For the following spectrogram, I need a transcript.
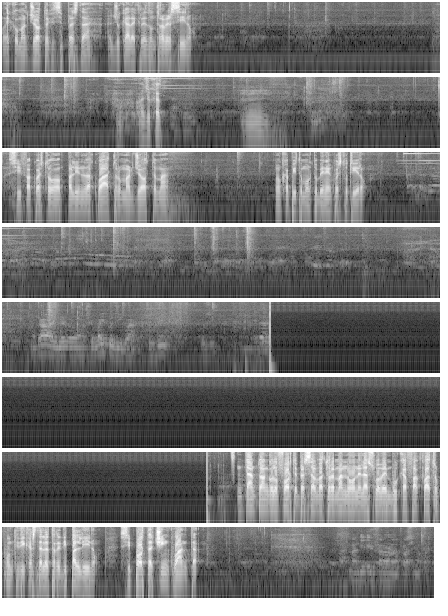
Ecco Margiotta che si presta a giocare credo un traversino. Ha giocato Mm. Si fa questo pallino da 4, Margiotta, ma non ho capito molto bene questo tiro. Dai, se vai così, guarda, così, così. Intanto angolo forte per Salvatore Mannone, la sua Vembuca fa 4 punti di castello e 3 di pallino, si porta a 50. Ma digli di farlo nella prossima partita.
